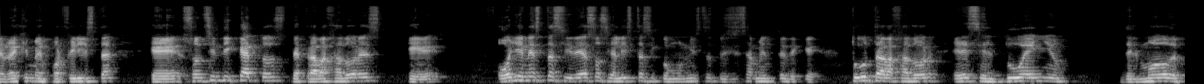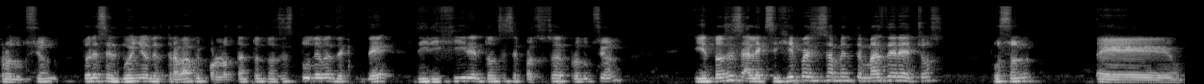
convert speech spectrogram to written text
el régimen porfirista, que son sindicatos de trabajadores que oyen estas ideas socialistas y comunistas precisamente de que tú, trabajador, eres el dueño del modo de producción, tú eres el dueño del trabajo y por lo tanto entonces tú debes de, dirigir entonces el proceso de producción y entonces al exigir precisamente más derechos, pues son eh,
